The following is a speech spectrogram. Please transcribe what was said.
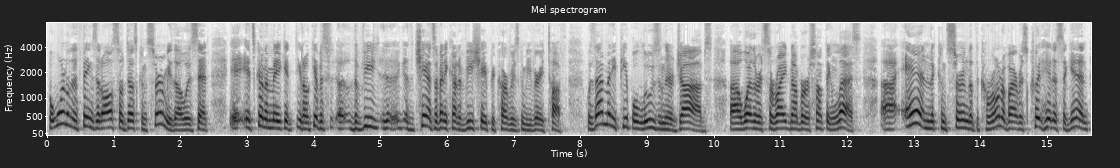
But one of the things that also does concern me, though, is that it's going to make it, you know, give us uh, the V, uh, the chance of any kind of V-shaped recovery is going to be very tough. With that many people losing their jobs, uh, whether it's the right number or something less, uh, and the concern that the coronavirus could hit us again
